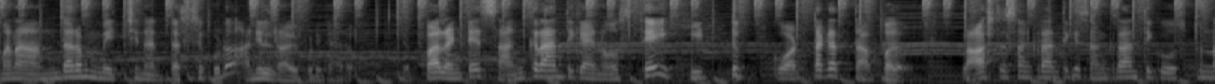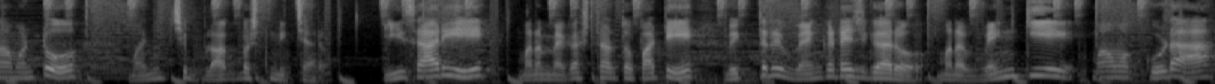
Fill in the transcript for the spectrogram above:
మన అందరం మెచ్చిన దర్శకుడు అనిల్ రావిపూడి గారు. చెప్పాలంటే సంక్రాంతికి ఆయన వస్తే హిట్ కొట్టక తప్పదు. లాస్ట్ సంక్రాంతికి సంక్రాంతికి వస్తున్నామంటూ మంచి బ్లాక్ బస్టర్ని ఇచ్చారు. ఈసారి మన మెగాస్టార్తో పాటి విక్టరీ వెంకటేష్ గారు మన వెంకీ మామ కూడా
